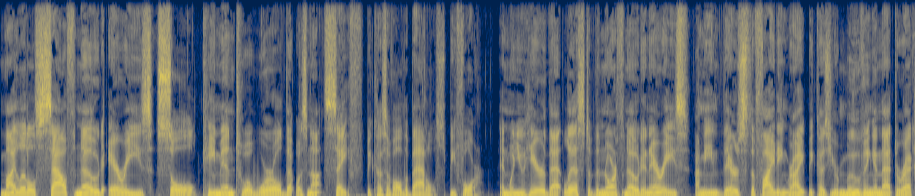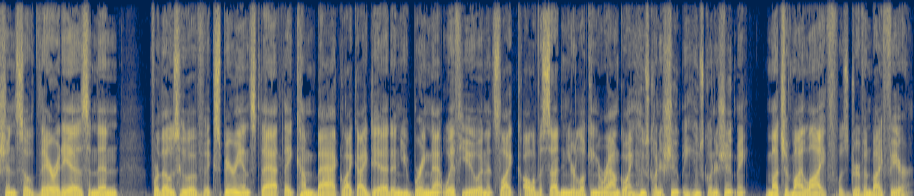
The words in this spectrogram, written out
my little South Node Aries soul came into a world that was not safe because of all the battles before. And when you hear that list of the North Node in Aries, I mean, there's the fighting, right? Because you're moving in that direction. So there it is. And then for those who have experienced that, they come back like I did, and you bring that with you. And it's like all of a sudden you're looking around going, Who's going to shoot me? Who's going to shoot me? Much of my life was driven by fear.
